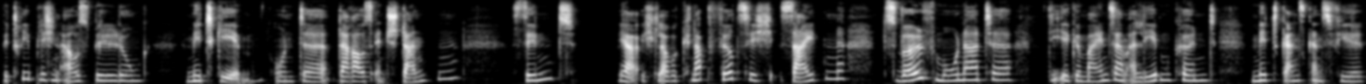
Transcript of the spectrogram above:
betrieblichen Ausbildung mitgeben. Und äh, daraus entstanden sind, ja, ich glaube, knapp 40 Seiten, zwölf Monate die ihr gemeinsam erleben könnt mit ganz, ganz viel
